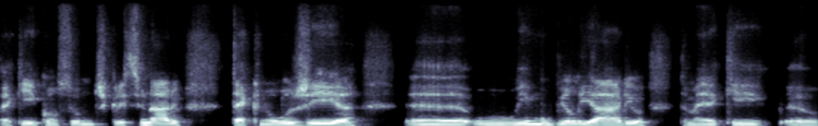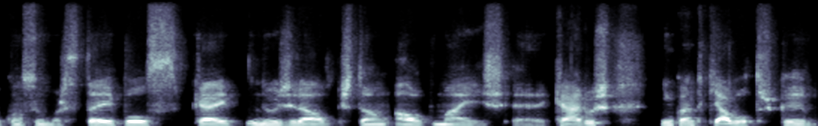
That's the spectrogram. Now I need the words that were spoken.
aqui consumo discricionário, tecnologia, uh, o imobiliário, também aqui uh, o consumer staples, ok? No geral estão algo mais uh, caros, enquanto que há outros que,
